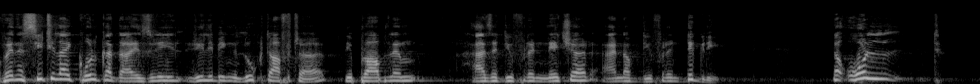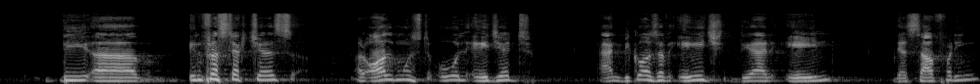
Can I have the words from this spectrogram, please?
when a city like Kolkata is re- really being looked after, the problem has a different nature and of different degree. Now, all the uh, infrastructures are almost all aged, and because of age, they are ill, they're suffering,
